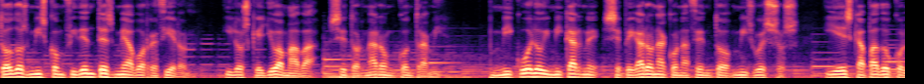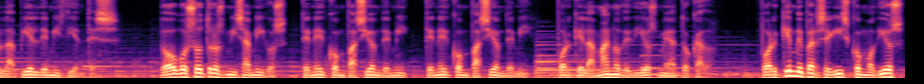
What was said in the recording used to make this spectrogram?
Todos mis confidentes me aborrecieron, y los que yo amaba se tornaron contra mí. Mi cuero y mi carne se pegaron a con acento mis huesos, y he escapado con la piel de mis dientes. Oh vosotros mis amigos, tened compasión de mí, tened compasión de mí, porque la mano de Dios me ha tocado. ¿Por qué me perseguís como Dios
